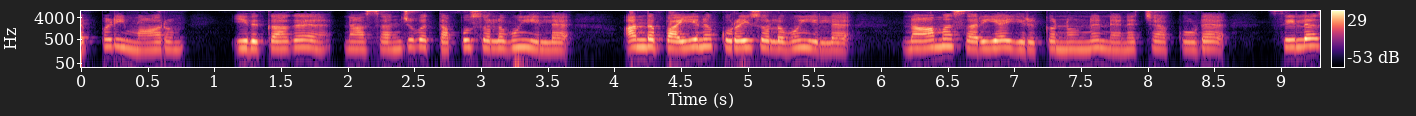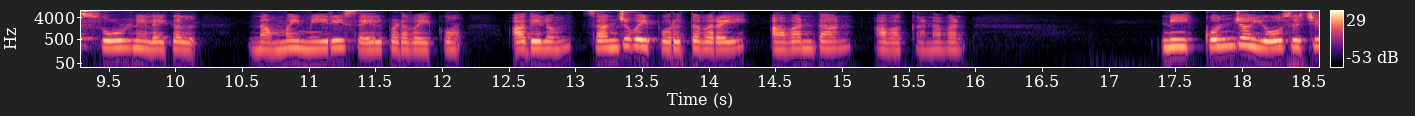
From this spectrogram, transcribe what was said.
எப்படி மாறும்? இதுக்காக நான் சஞ்சுவை தப்பு சொல்லவும் இல்லை. அந்த பையனை குறை சொல்லவும் இல்லை. நாம சரியா இருக்கணும்னு நினைச்சா கூட சில சூழ்நிலைகள் நம்மை மீறி செயல்பட வைக்கும். அதிலும் சஞ்சுவை பொறுத்தவரை அவன்தான் அவ கணவன். நீ கொஞ்சம் யோசிச்சு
